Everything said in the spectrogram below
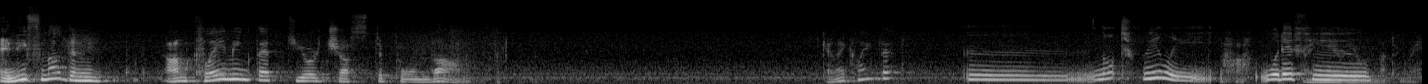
And if not, then I'm claiming that you're just a pawn down. Can I claim that? Mm, not really. Aha, What if I you you would not agree.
